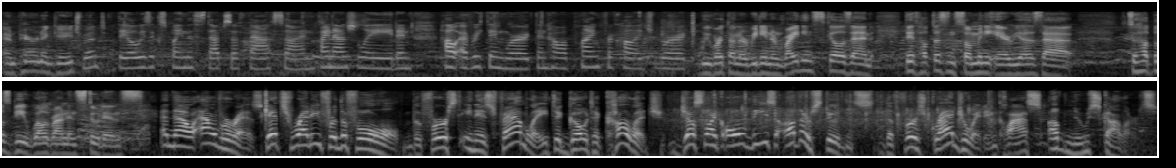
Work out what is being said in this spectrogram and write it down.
and parent engagement. They always explain the steps of FAFSA and financial aid and how everything worked and how applying for college worked. We worked on our reading and writing skills, and they've helped us in so many areas that to help us be well-rounded students. And now Alvarez gets ready for the fall, the first in his family to go to college, just like all these other students, the first graduating class of new scholars.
